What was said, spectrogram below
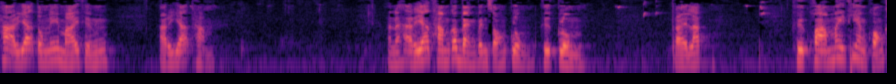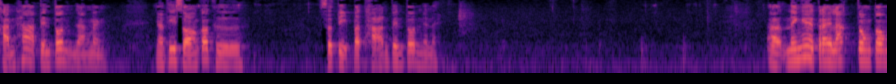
ถ้าอริยะตรงนี้หมายถึงอริยธรรมอันนะอริยธรรมก็แบ่งเป็นสองกลุ่ม คือกลุ่ม ไตรลักษณ์คือความไม่เที่ยงของขันห้าเป็นต้นอย่างหนึ่ง อย่างที่สองก็คือสติปัฏฐานเป็นต้นเนี่ยนะในแง่ไตรลักษณ์ตรง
